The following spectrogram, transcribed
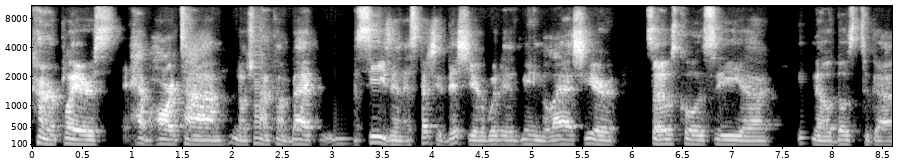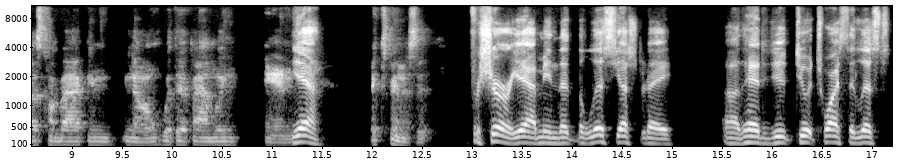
current players have a hard time, you know, trying to come back the season, especially this year with it being the last year so it was cool to see uh, you know those two guys come back and you know with their family and yeah experience it for sure. Yeah i mean the, the list yesterday uh, they had to do, do it twice. They list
